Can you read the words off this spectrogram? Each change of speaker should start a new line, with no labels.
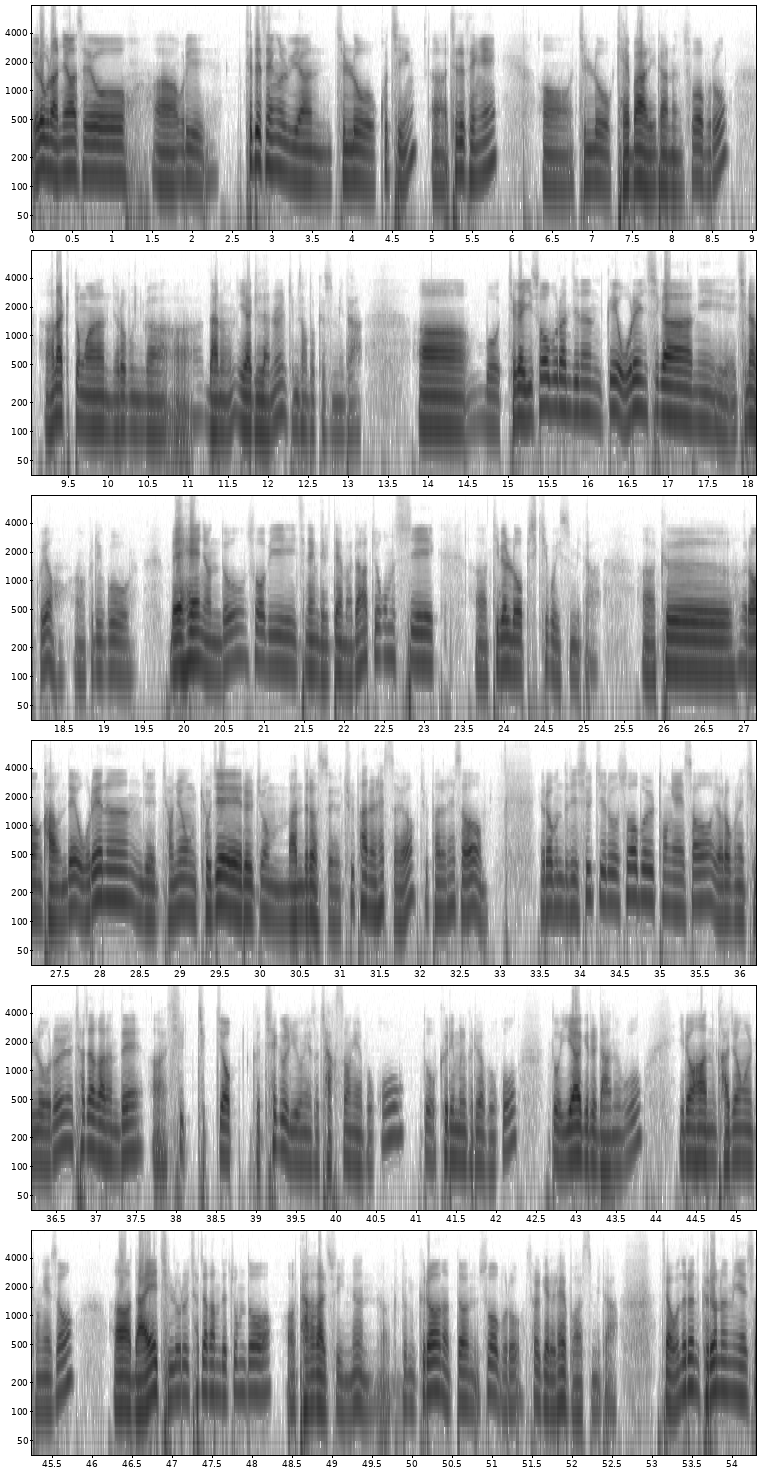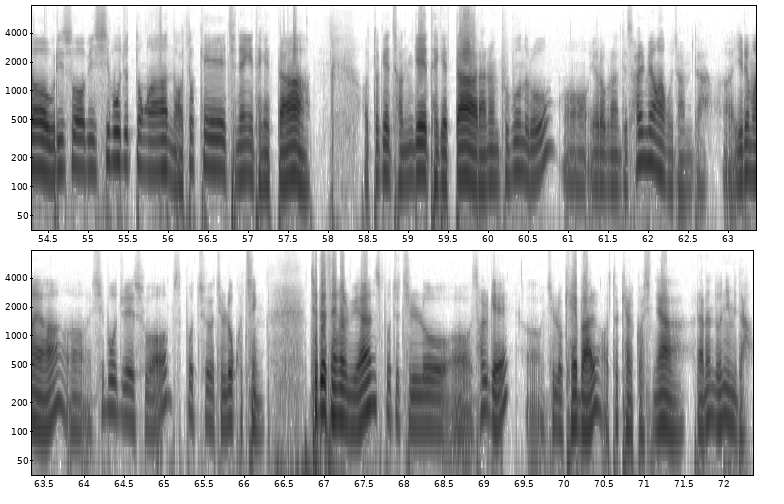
여러분 안녕하세요. 아, 우리 체대생을 위한 진로 코칭, 아, 체대생의 어, 진로 개발이라는 수업으로 한 학기 동안 여러분과 아, 나눈 이야기를 나눌 김성덕 교수입니다. 아, 뭐 제가 이 수업을 한 지는 꽤 오랜 시간이 지났고요. 어, 그리고 매해 년도 수업이 진행될 때마다 조금씩 어, 디벨롭 시키고 있습니다. 아, 그런 가운데 올해는 이제 전용 교재를 좀 만들었어요. 출판을 했어요. 출판을 해서 여러분들이 실제로 수업을 통해서 여러분의 진로를 찾아가는데 아, 실, 직접 그 책을 이용해서 작성해보고 또 그림을 그려보고 또 이야기를 나누고 이러한 과정을 통해서 아, 나의 진로를 찾아가는데 좀 더 어, 다가갈 수 있는 어떤 그런 어떤 수업으로 설계를 해 보았습니다. 자, 오늘은 그런 의미에서 우리 수업이 15주 동안 어떻게 진행이 되겠다, 어떻게 전개되겠다라는 부분으로 어, 여러분한테 설명하고자 합니다. 어, 이름하여 어, 15주의 수업, 스포츠 진로 코칭, 체대생을 위한 스포츠 진로 어, 설계, 어, 진로 개발 어떻게 할 것이냐라는 논의입니다.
